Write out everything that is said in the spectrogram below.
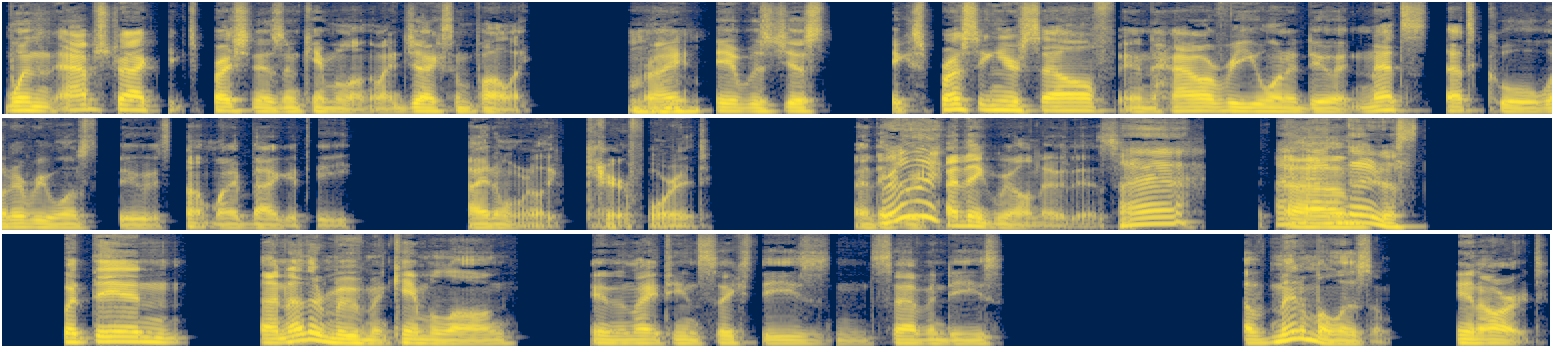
When abstract expressionism came along, like Jackson Pollock Mhm. right? It was just expressing yourself and however you want to do it, and that's that's cool. Whatever he wants to do, it's not my bag of tea. I don't really care for it. I think Really? we, I think we all know this. Uh, I Um, noticed. But then another movement came along in the 1960s and 70s of minimalism in art,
